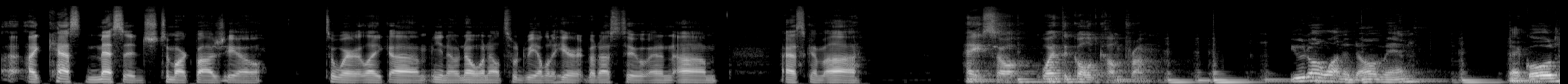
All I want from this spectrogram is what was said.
I, I cast message to Mark Baggio to where like um, you know, no one else would be able to hear it but us two, and um, ask him, uh, hey, so where'd the gold come from? You don't want to know, man. That gold,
